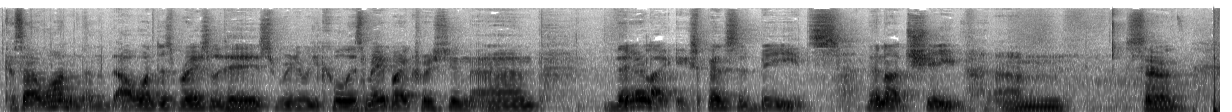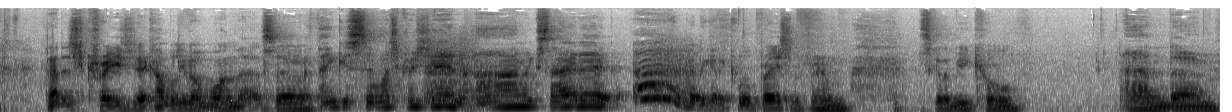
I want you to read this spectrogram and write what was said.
because I won and I won this bracelet here. It's really really cool. It's made by Christian and they're like expensive beads. They're not cheap. Um, so that is crazy. I can't believe I won that. So thank you so much Christian. I'm excited. Ah, I'm gonna get a cool bracelet for him. It's gonna be cool and um,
